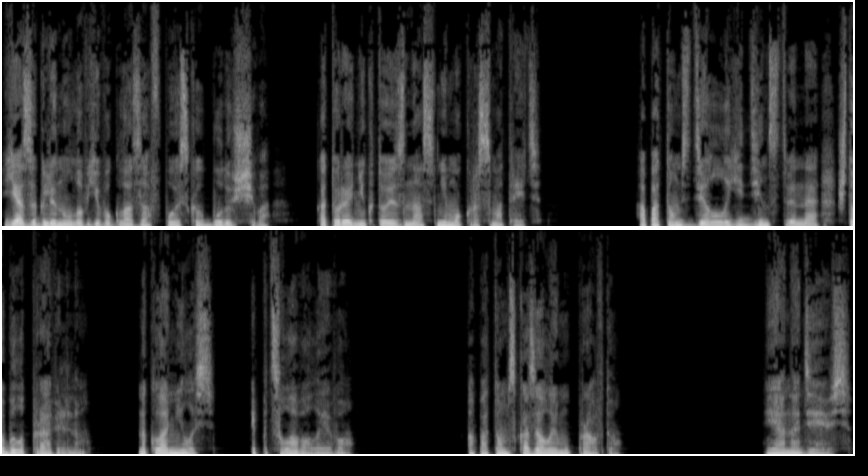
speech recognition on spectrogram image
Я заглянула в его глаза в поисках будущего, которое никто из нас не мог рассмотреть. А потом сделала единственное, что было правильным наклонилась и поцеловала его. А потом сказала ему правду. «Я надеюсь».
